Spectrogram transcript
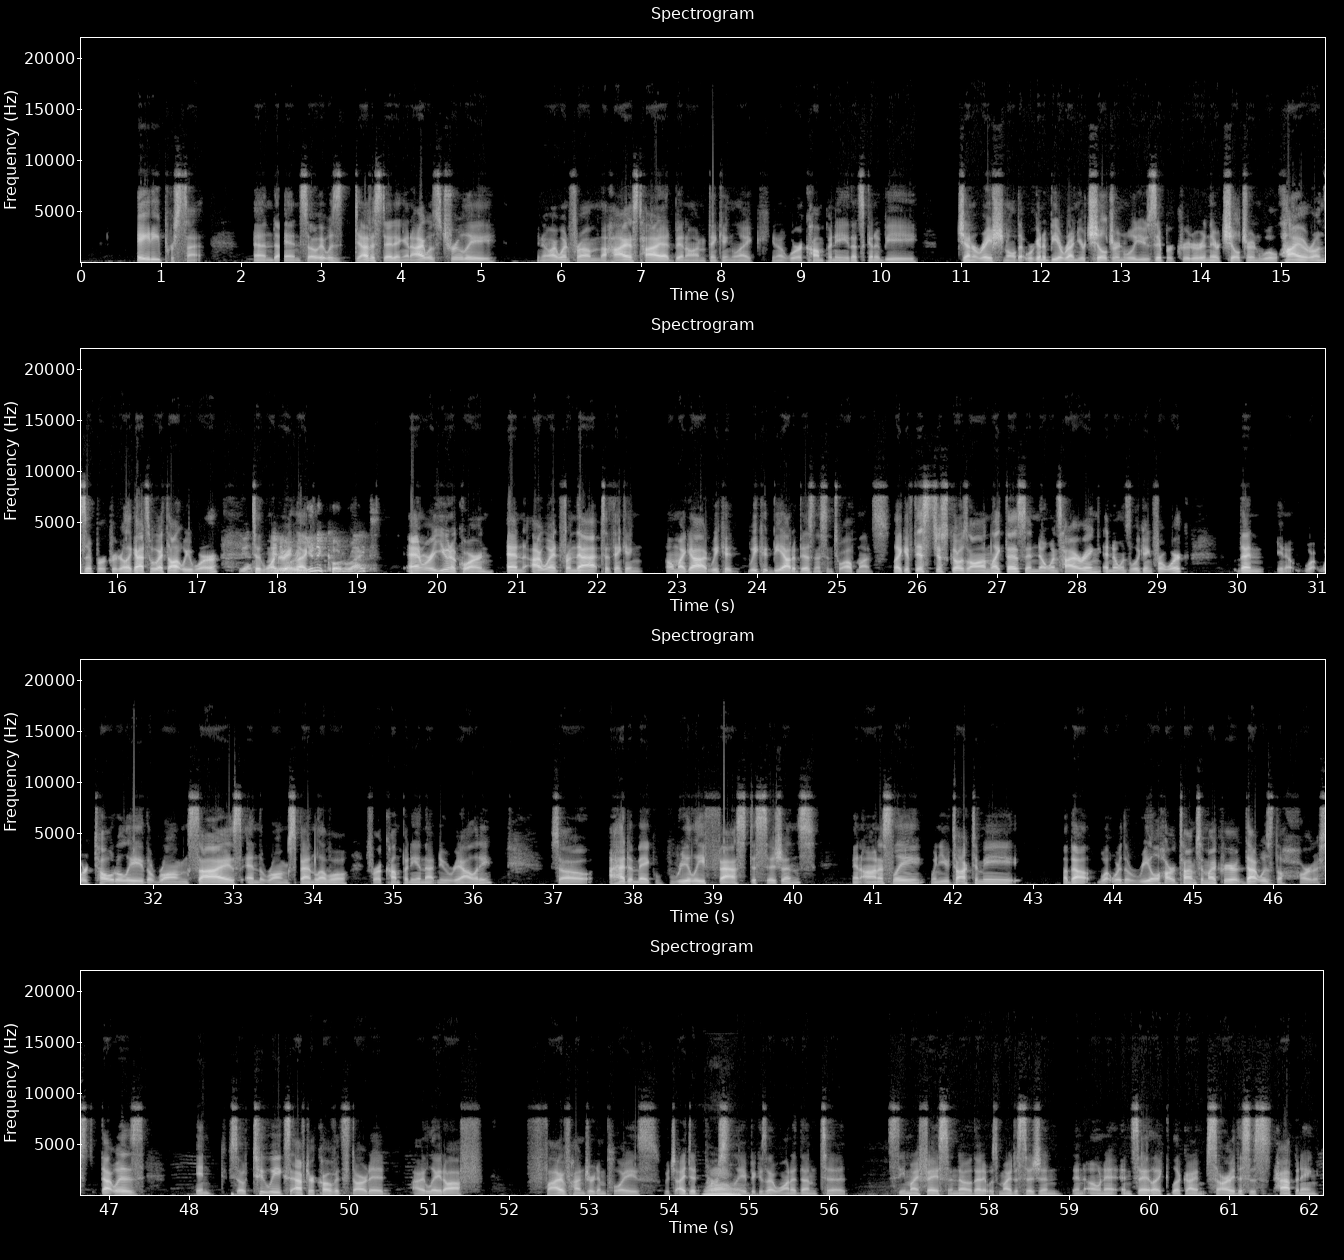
Eighty percent, and and so it was devastating. And I was truly you know, I went from the highest high I'd been on thinking like, you know, we're a company that's going to be generational, that we're going to be around your children will use ZipRecruiter and their children will hire on ZipRecruiter. Like that's who I thought we were. Yeah. To wondering and like unicorn, right? And we're a unicorn. And I went from that to thinking, oh my God, we could we could be out of business in 12 months. Like if this just goes on like this and no one's hiring and no one's looking for work, then you know we're, we're totally the wrong size and the wrong spend level for a company in that new reality. So I had to make really fast decisions. And honestly, when you talk to me about what were the real hard times in my career, that was the hardest. That was in so 2 weeks after COVID started, I laid off 500 employees, which I did personally wow. because I wanted them to see my face and know that it was my decision and own it and say like, look, I'm sorry this is happening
